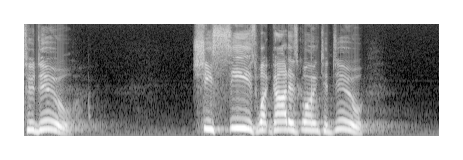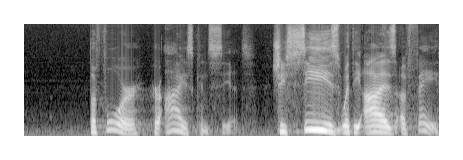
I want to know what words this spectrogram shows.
to do. She sees what God is going to do before her eyes can see it. She sees with the eyes of faith.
